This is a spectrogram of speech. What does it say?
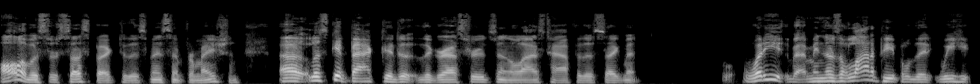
all of us are suspect to this misinformation. Uh, let's get back to the grassroots in the last half of this segment what do you, I mean, there's a lot of people that we,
